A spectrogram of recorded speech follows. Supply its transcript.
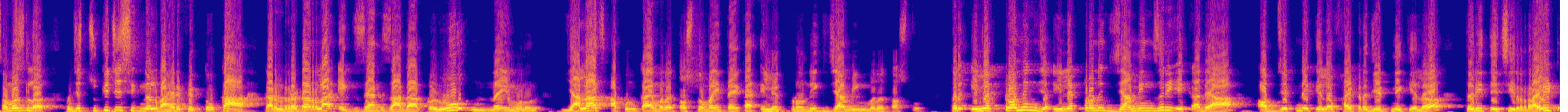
समजलं? म्हणजे चुकीचे सिग्नल बाहेर फेकतो का? कारण रडारला एक्झॅक्ट जागा कळू नये म्हणून. यालाच आपण काय म्हणत असतो माहीत आहे का? इलेक्ट्रॉनिक जॅमिंग म्हणत असतो. तर इलेक्ट्रॉनिक इलेक्ट्रॉनिक जॅमिंग जरी एखाद्या ऑब्जेक्टने केलं फायटर जेटने केलं तरी त्याची राईट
